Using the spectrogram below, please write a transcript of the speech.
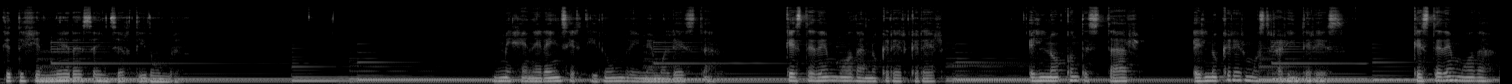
qué te genera esa incertidumbre. Me genera incertidumbre y me molesta que esté de moda no querer querer, el no contestar, el no querer mostrar interés, que esté de moda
